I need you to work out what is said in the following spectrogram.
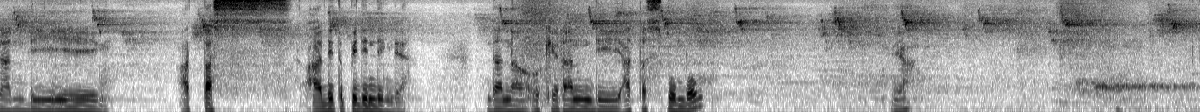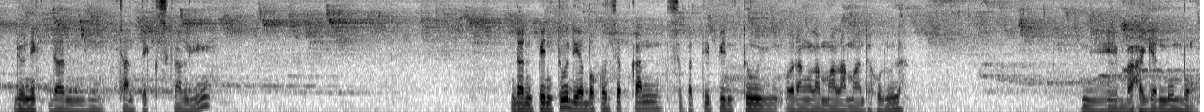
ukiran di atas uh, di tepi dinding dia. Dan uh, ukiran di atas bumbung. Ya. Unik dan cantik sekali. Dan pintu dia berkonsepkan seperti pintu orang lama-lama dahulu lah ini bahagian bumbung.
